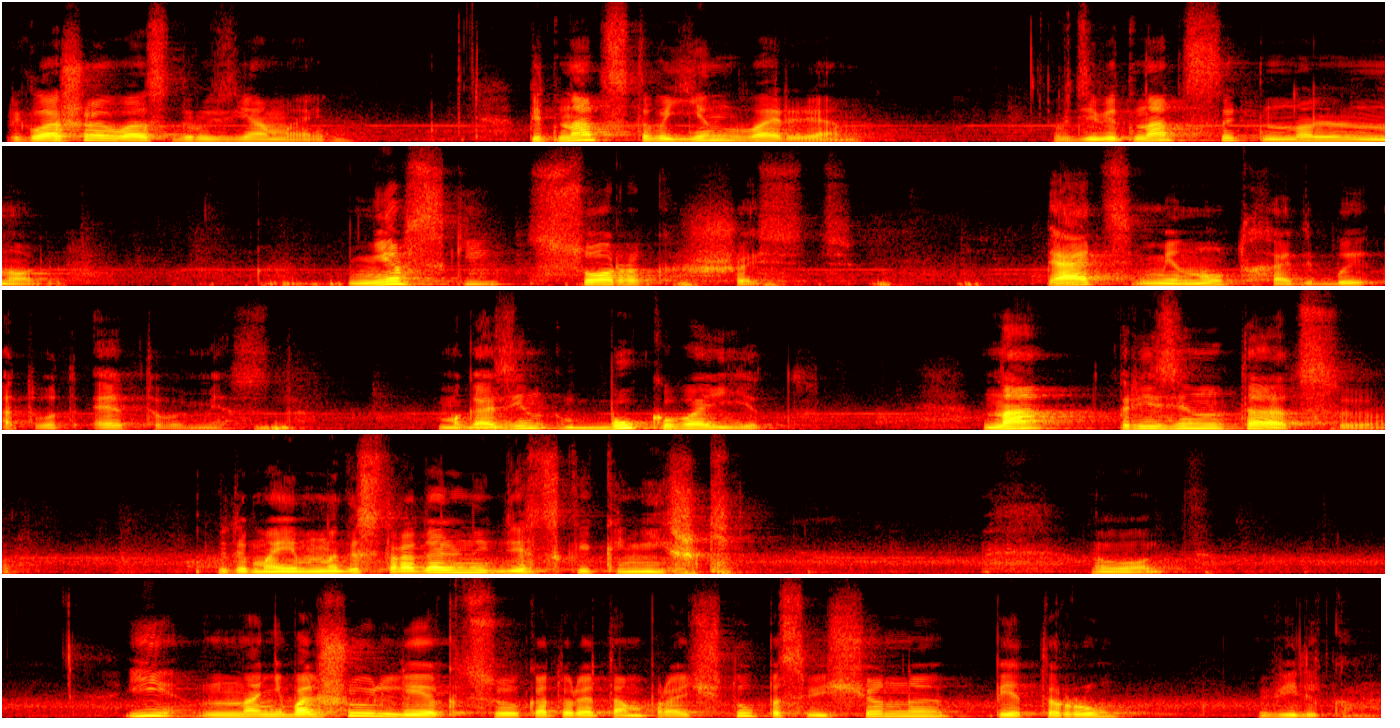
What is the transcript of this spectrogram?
Приглашаю вас, друзья мои, 15 января в 19.00. Невский, 46. Пять минут ходьбы от вот этого места. Магазин «Буквоед» на презентацию этой моей многострадальной детской книжки. Вот и на небольшую лекцию, которую я там прочту, посвященную Петру Великому.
